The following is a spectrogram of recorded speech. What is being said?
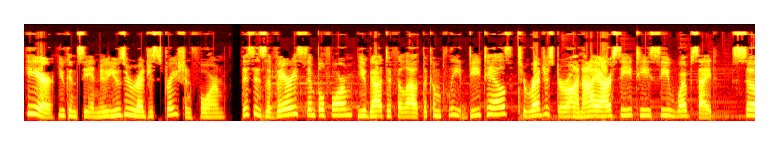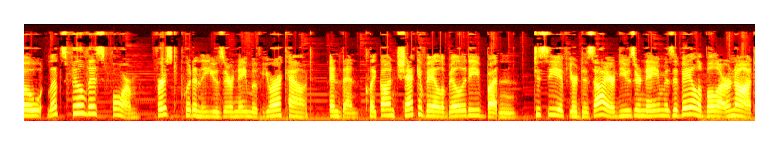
Here, you can see a new user registration form. This is a very simple form, you got to fill out the complete details to register on IRCTC website. So, let's fill this form. First put in the username of your account, and then, click on Check Availability button, to see if your desired username is available or not.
